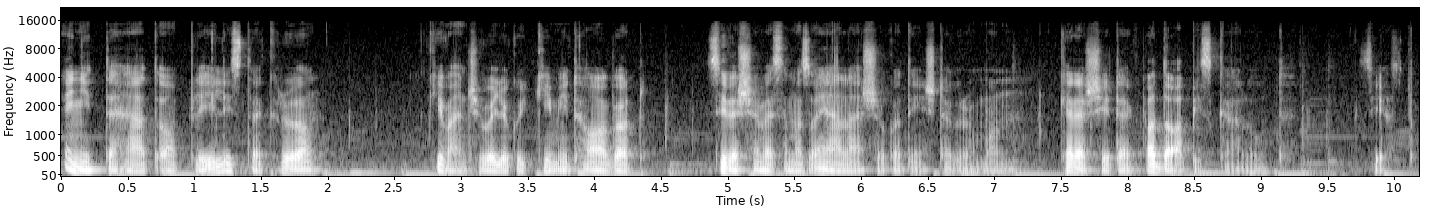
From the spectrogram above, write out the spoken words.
Ennyit tehát a playlistekről. Kíváncsi vagyok, hogy ki mit hallgat. Szívesen veszem az ajánlásokat Instagramon. Keressétek a dalpiszkálót. Sziasztok!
